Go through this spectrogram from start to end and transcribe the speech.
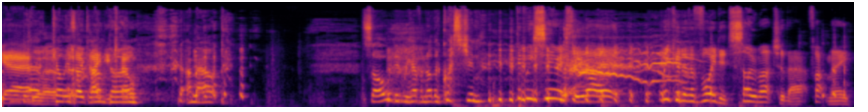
Yeah. Yeah, Kelly's I like, blame I'm you, done. I'm out. So, did we have another question? Did we seriously like? We could have avoided so much of that. Fuck me.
